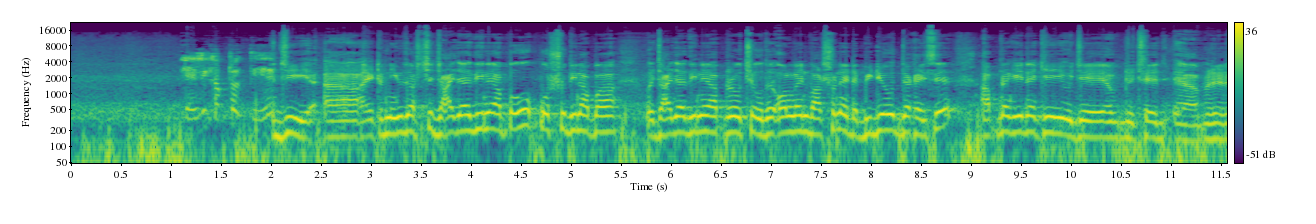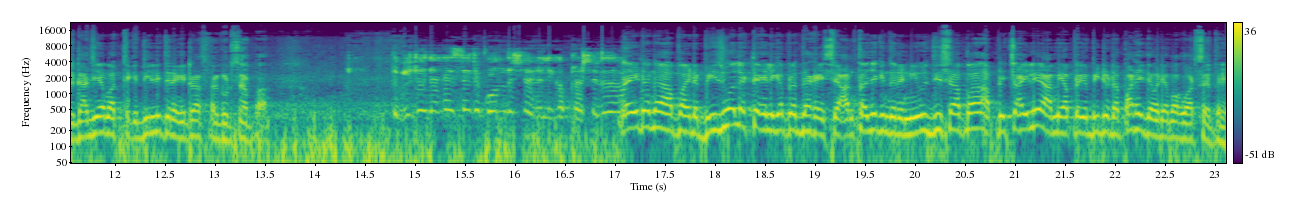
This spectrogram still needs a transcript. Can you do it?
হেলিকপ্টার দিয়ে? জি এটা নিউজ আসছে যাই যাই দিনে আপু পরশু দিন আপা ওই যাই যাই দিনে আপনার হচ্ছে ওদের অনলাইন ভার্সনে এটা ভিডিও দেখাইছে। আপনাকে নাকি ওই যে হচ্ছে গাজিয়াবাদ থেকে দিল্লিতে নাকি ট্রান্সফার করছে আপা। ভিডিও দেখাইছে যে কোন দেশের হেলিকপ্টার সেটা না এটা না আপা এটা ভিজুয়াল একটা হেলিকপ্টার দেখাইছে। আন্তাজে কিন্তু এটা নিউজ দিছে আপা। আপনি চাইলে আমি আপনাকে ভিডিওটা পাঠিয়ে দেবো আপা হোয়াটসঅ্যাপে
